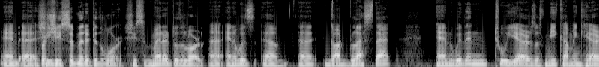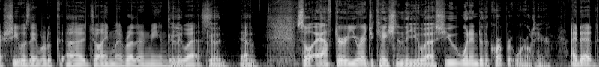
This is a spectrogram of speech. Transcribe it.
And uh, but she, she, submitted to the Lord. She submitted to the Lord, uh, and it was uh, uh, God blessed that. And within two years of me coming here, she was able to uh, join my brother and me in good, the U.S. Good, yeah. good. So after your education in the U.S., you went into the corporate world here. I did.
